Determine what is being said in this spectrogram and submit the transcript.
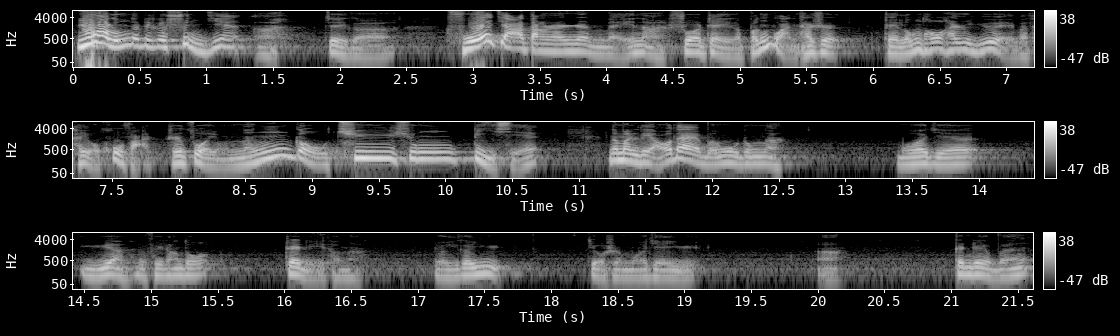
鱼化龙的这个瞬间啊，这个佛家当然认为呢，说这个甭管它是这龙头还是鱼尾巴，它有护法之作用，能够驱凶避邪。那么辽代文物中呢，摩羯鱼啊就非常多，这里头呢有一个玉，就是摩羯鱼，啊，跟这个纹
